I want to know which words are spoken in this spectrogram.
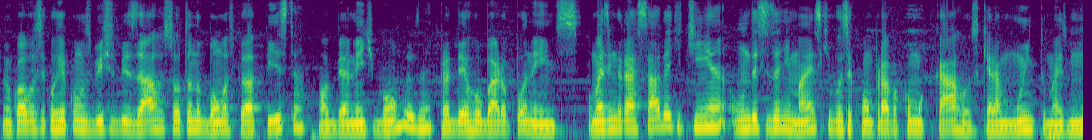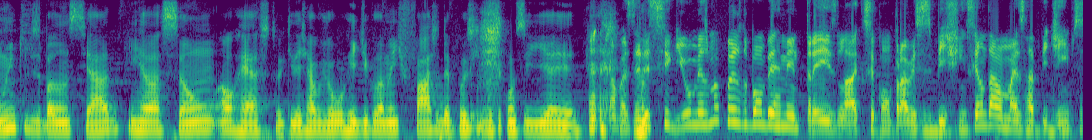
No qual você corria com os bichos bizarros, soltando bombas pela pista. Obviamente bombas, né? Pra derrubar oponentes. O mais engraçado é que tinha um desses animais que você comprava como carros, que era muito, mas muito desbalanceado em relação ao resto. E que deixava o jogo ridiculamente fácil depois que você conseguia ele. Não, mas ele seguiu a mesma coisa do Bomberman 3 lá, que que você comprava esses bichinhos, você andava mais rapidinho pra você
